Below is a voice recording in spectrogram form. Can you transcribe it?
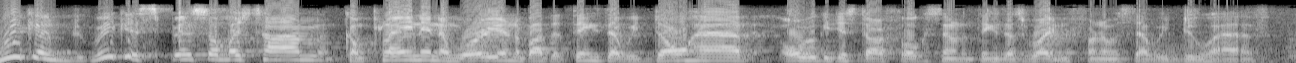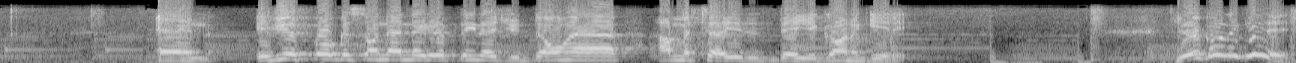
We can we can spend so much time complaining and worrying about the things that we don't have, or we could just start focusing on the things that's right in front of us that we do have. And if you're focused on that negative thing that you don't have, I'm to tell you today you're to get it. You're to get it.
